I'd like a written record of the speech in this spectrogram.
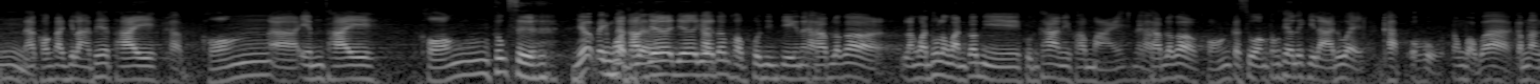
อืมนะของการกีฬาแห่งประเทศไทยครับของเอ็มไทย ของทุกสื่อเยอะไปหมดนะครับเลยเยอะเยอะเยครัอะบต้องขอบคุณจริงๆนะคครัรับบแล้วก็รางวัลทุกรางวัลก็มีคุณค่ามีความหมายนะคครัรับบแล้วก็ของกระทรวงท่องเที่ยวและกีฬาด้วย ครับโอ้โหต้องบอกว่ากำลัง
